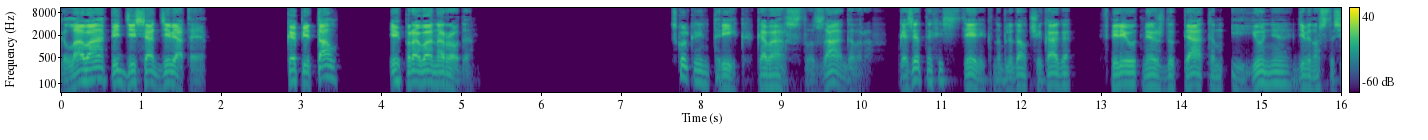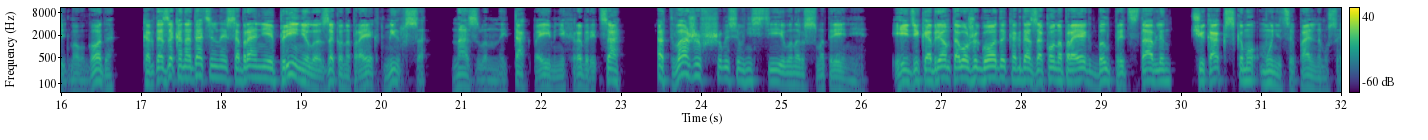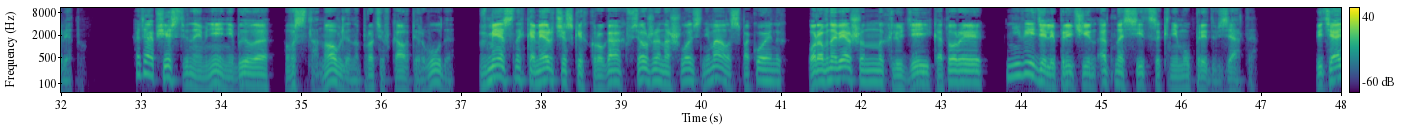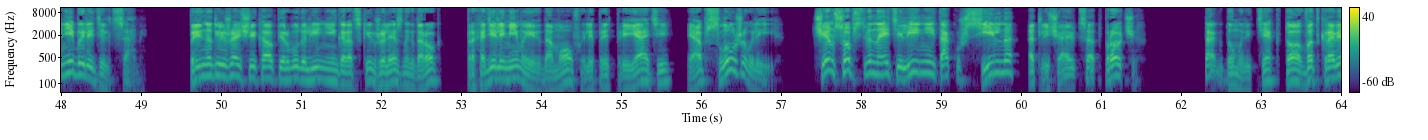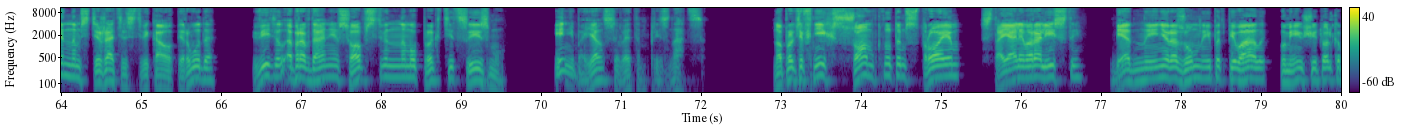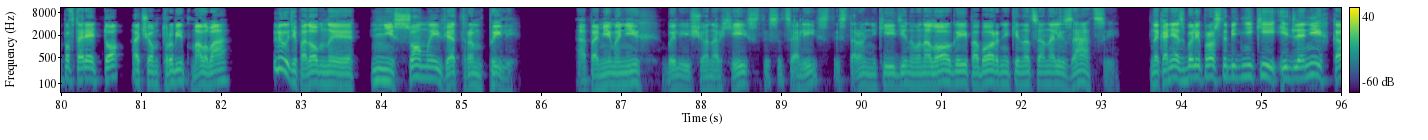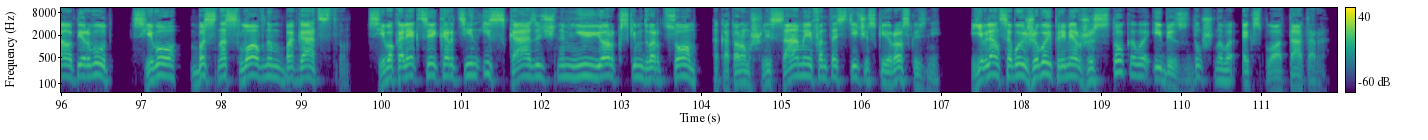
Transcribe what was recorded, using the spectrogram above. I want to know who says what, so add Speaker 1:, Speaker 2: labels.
Speaker 1: Глава 59. Капитал и права народа. Сколько интриг, коварства, заговоров, газетных истерик наблюдал Чикаго в период между 5 июня 97 года, когда законодательное собрание приняло законопроект Мирса, названный так по имени храбреца, отважившегося внести его на рассмотрение, и декабрем того же года, когда законопроект был представлен Чикагскому муниципальному совету. Хотя общественное мнение было восстановлено против Каупервуда, в местных коммерческих кругах все же нашлось немало спокойных, уравновешенных людей, которые не видели причин относиться к нему предвзято. Ведь и они были дельцами. Принадлежащие Каупервуду линии городских железных дорог проходили мимо их домов или предприятий и обслуживали их. Чем, собственно, эти линии так уж сильно отличаются от прочих? Так думали те, кто в откровенном стяжательстве Каупервуда видел оправдание собственному практицизму и не боялся в этом признаться. Но против них сомкнутым строем стояли моралисты, бедные неразумные подпевалы, умеющие только повторять то, о чем трубит молва, люди, подобные несомой ветром пыли. А помимо них были еще анархисты, социалисты, сторонники единого налога и поборники национализации. Наконец, были просто бедняки, и для них Каупервуд с его баснословным богатством, с его коллекцией картин и сказочным Нью-Йоркским дворцом, о котором шли самые фантастические росказни, являл собой живой пример жестокого и бездушного эксплуататора.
